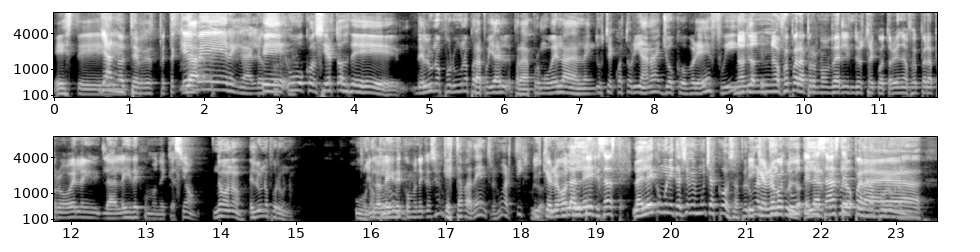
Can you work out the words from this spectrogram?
Este, Ya no te respeto. Qué la- verga, loco. eh, hubo conciertos de, del uno por uno para apoyar, para promover la, la industria ecuatoriana. Yo cobré, fui. no, no, no fue para promover la industria ecuatoriana, fue para promover la, la ley de comunicación. no, no, el uno por uno. uno la ley de comunicación. que estaba dentro, es un artículo. Y que luego No la ley, utilizaste. La ley de comunicación es muchas cosas, pero y un que luego tú utilizaste artículo uno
